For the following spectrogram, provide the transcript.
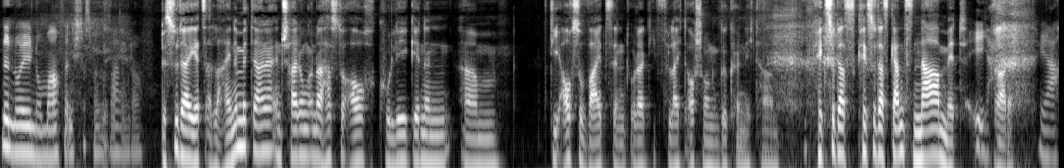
eine Nullnummer, wenn ich das mal so sagen darf. Bist du da jetzt alleine mit deiner Entscheidung oder hast du auch Kolleginnen, ähm, die auch so weit sind oder die vielleicht auch schon gekündigt haben? Kriegst du das, kriegst du das ganz nah mit ja, gerade? Ja,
